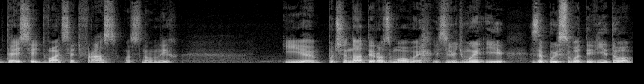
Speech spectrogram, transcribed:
10-20 фраз основних і починати розмови з людьми і записувати відео.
